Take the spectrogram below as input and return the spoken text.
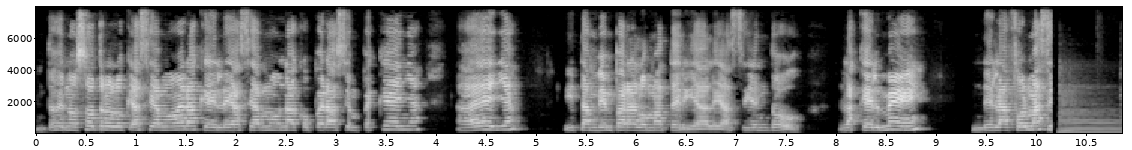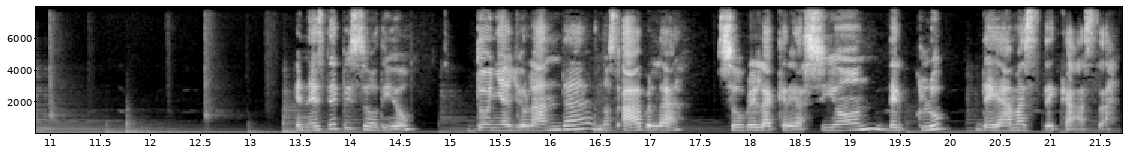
Entonces nosotros lo que hacíamos era que le hacíamos una cooperación pequeña a ella y también para los materiales, haciendo la que el mes de la forma... En este episodio, doña Yolanda nos habla sobre la creación del Club de Amas de Casa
